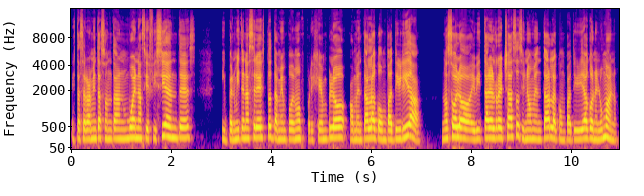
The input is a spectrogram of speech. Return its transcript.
estas herramientas son tan buenas y eficientes y permiten hacer esto, también podemos, por ejemplo, aumentar la compatibilidad no solo evitar el rechazo, sino aumentar la compatibilidad con el humano.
